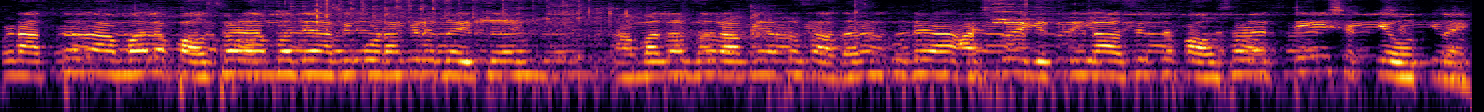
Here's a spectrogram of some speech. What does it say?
पण आता जर आम्हाला पावसाळ्यामध्ये आम्ही कोणाकडे जायचं? आम्हाला जर आम्ही आता साधारण कुठे आश्रय घेतलेला असेल तर पावसाळ्यात ते शक्य होत नाही.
